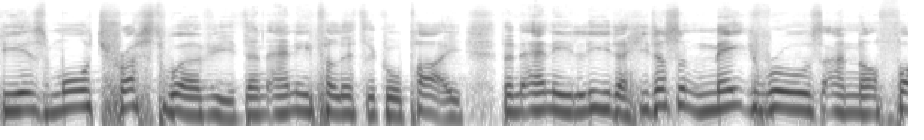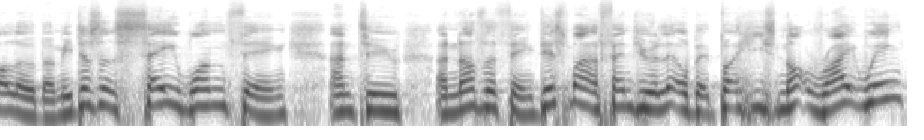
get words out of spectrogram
He is more trustworthy than any political party, than any leader. He doesn't make rules and not follow them. He doesn't say one thing and do another thing. This might offend you a little bit, but he's not right wing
